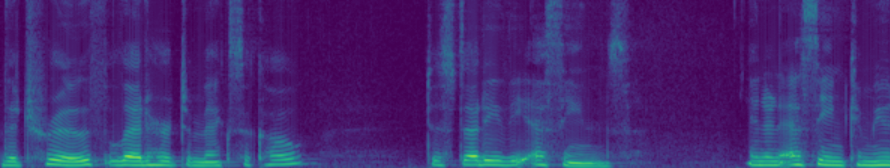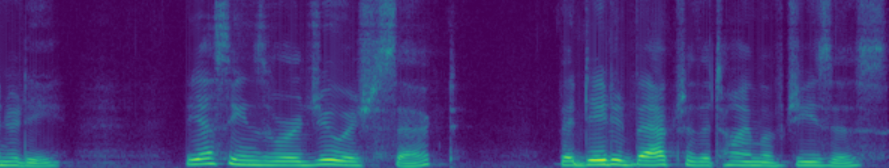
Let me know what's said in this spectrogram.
the truth led her to Mexico to study the Essenes in an Essene community. The Essenes were a Jewish sect that dated back to the time of Jesus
